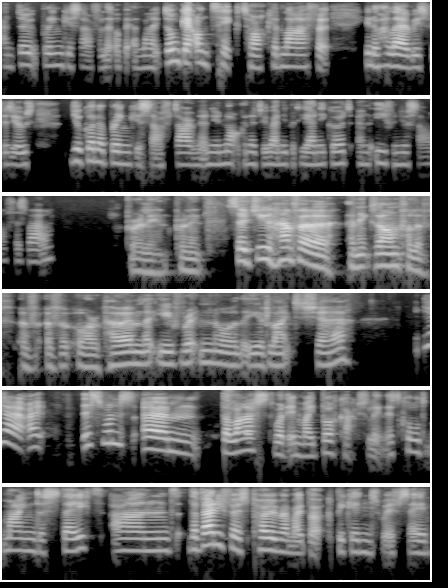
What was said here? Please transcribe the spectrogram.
and don't bring yourself a little bit of light, don't get on TikTok and laugh at, you know, hilarious videos, you're going to bring yourself down and you're not going to do anybody any good and even yourself as well. Brilliant, brilliant. So, do you have a an example of, of, of or a poem that you've written or that you'd like to share? Yeah, I this one's um the last one in my book actually and it's called mind estate and the very first poem in my book begins with saying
